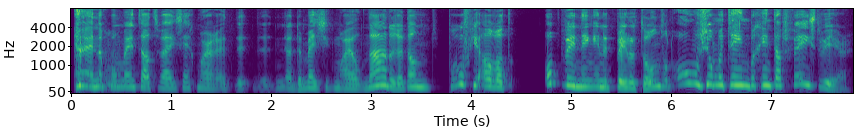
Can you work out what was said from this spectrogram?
En op het moment dat wij zeg maar de, de, nou, de Magic Mile naderen, dan proef je al wat opwinding in het peloton. Van, oh, zometeen begint dat feest weer.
